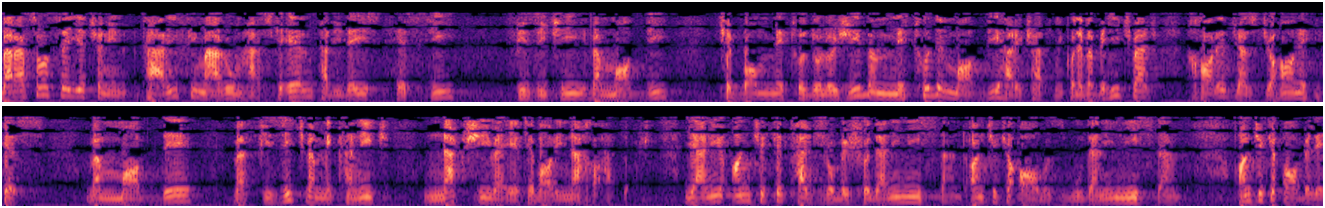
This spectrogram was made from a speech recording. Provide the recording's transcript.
بر اساس یه چنین تعریفی معلوم هست که علم پدیده است حسی فیزیکی و مادی که با متدولوژی و متد مادی حرکت می‌کنه و به هیچ وجه خارج از جهان حس و ماده و فیزیک و مکانیک نقشی و اعتباری نخواهد داشت. یعنی آنچه که تجربه شدنی نیستند آنچه که آموز بودنی نیستند آنچه که قابل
